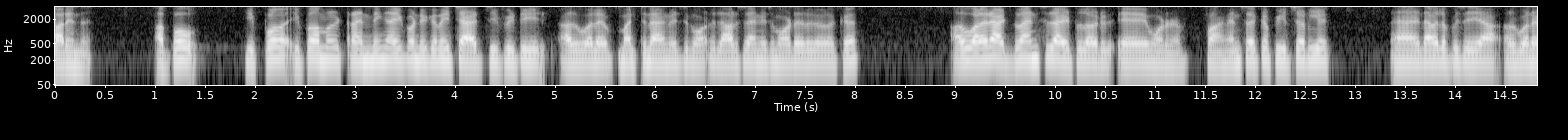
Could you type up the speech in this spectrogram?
പറയുന്നത്. അപ്പോൾ ഇപ്പോൾ ഇപ്പോൾ നമ്മൾ ട്രെൻഡിങ് ആയിക്കൊണ്ടിരിക്കുന്ന ഈ ചാറ്റ് ജി പി ടി അതുപോലെ മറ്റ് ലാംഗ്വേജ് ലാർജ് ലാംഗ്വേജ് മോഡലുകളൊക്കെ അത് വളരെ അഡ്വാൻസ്ഡ് ആയിട്ടുള്ള ഒരു എ ഐ മോഡലാണ് അപ്പോൾ അങ്ങനത്തെ ഒക്കെ ഫ്യൂച്ചറിൽ ഡെവലപ്പ് ചെയ്യുക അതുപോലെ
